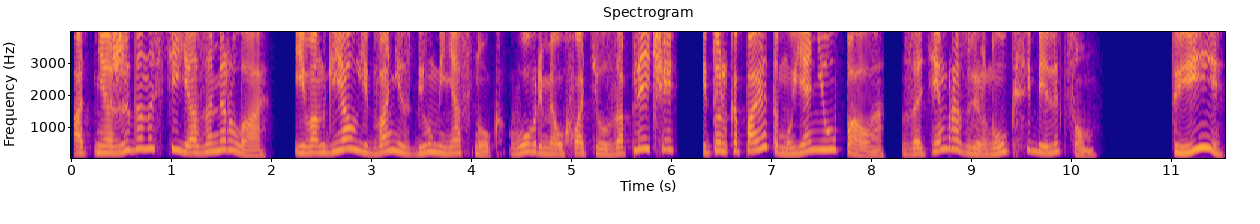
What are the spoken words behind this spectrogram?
От неожиданности я замерла. Иван Гьял едва не сбил меня с ног, вовремя ухватил за плечи, и только поэтому я не упала. Затем развернул к себе лицом. Ты?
